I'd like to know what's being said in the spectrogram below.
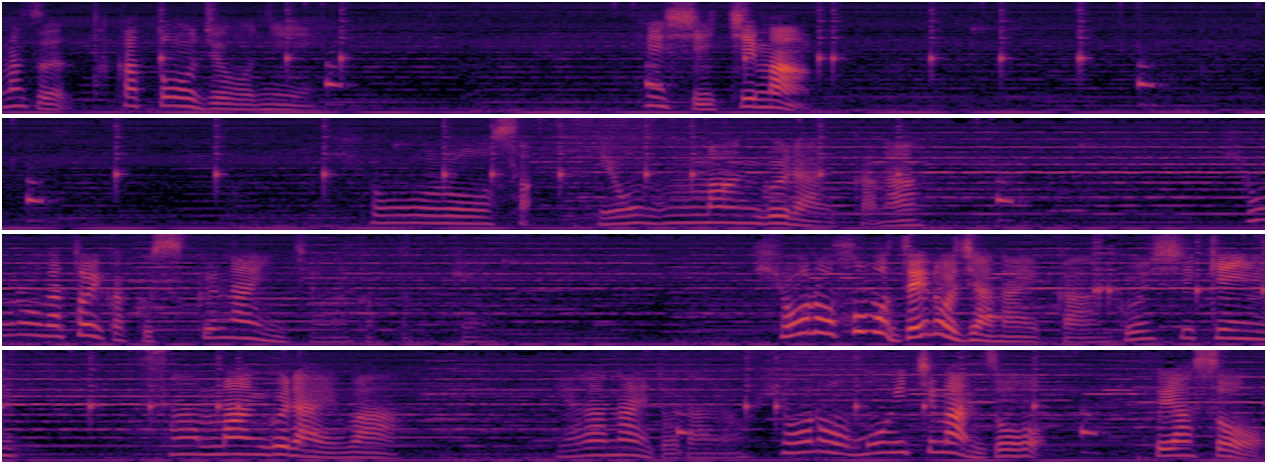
まず高東城に兵士1万。兵糧さ4万ぐらいかな。兵糧がとにかく少ないんじゃなかったっけ？兵糧ほぼゼロじゃないか。軍資金3万ぐらいはやらないとだな兵糧もう1万増増やそ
